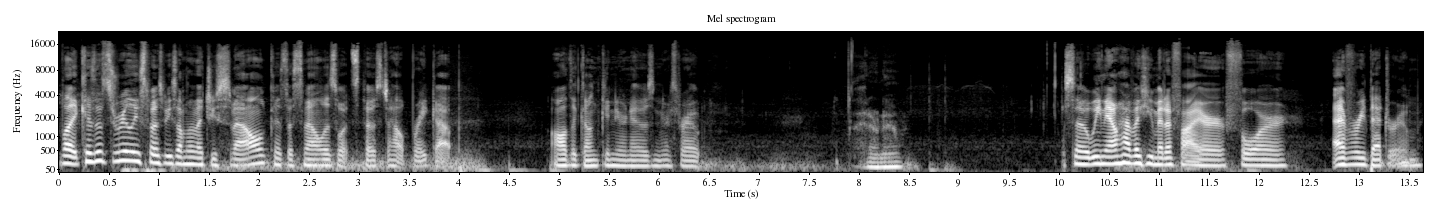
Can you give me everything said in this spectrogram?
like because it's really supposed to be something that you smell because the smell is what's supposed to help break up all the gunk in your nose and your throat. I don't know. So we now have a humidifier for every bedroom,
